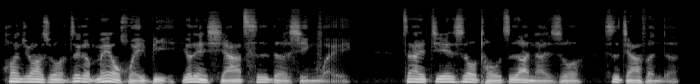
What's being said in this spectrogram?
换句话说，这个没有回避、有点瑕疵的行为，在接受投资案来说是加分的，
